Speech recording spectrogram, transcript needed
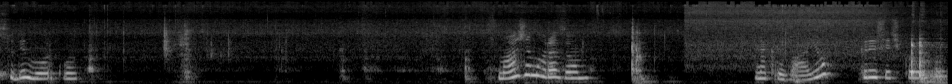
сюди моркву. Смажимо разом. Накриваю кришечкою.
